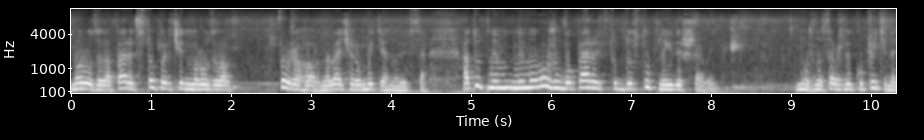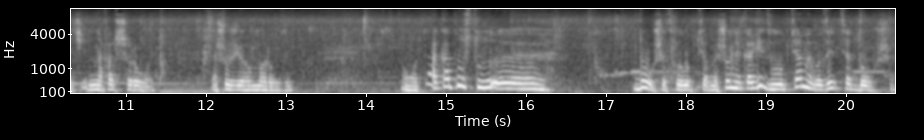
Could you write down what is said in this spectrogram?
Морозила перець, 100 перчин морозила. Теж гарно, вечором витягну і все. А тут не, не морожу, бо перець тут доступний і дешевий. Можна завжди купити і нафарширувати. А що ж його морозить? От. А капусту е, довше з голубцями. Що не кажіть, з голубцями возиться довше,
